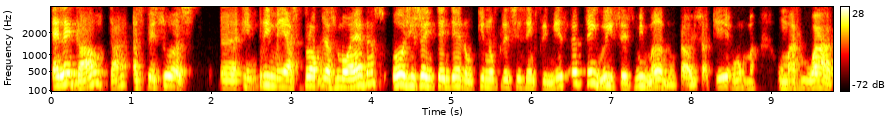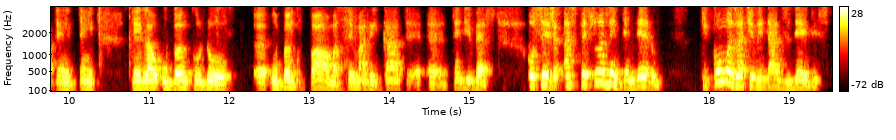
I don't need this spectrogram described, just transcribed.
é legal, tá? As pessoas uh, imprimem as próprias moedas. Hoje já entenderam que não precisa imprimir. Eu tenho isso, eles me mandam, tal. Isso aqui é uma, uma rua, tem, tem, tem lá o banco do uh, o Banco Palmas, tem Maricá, tem, uh, tem diversos. Ou seja, as pessoas entenderam que como as atividades deles,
